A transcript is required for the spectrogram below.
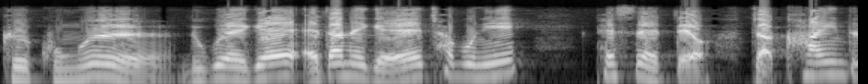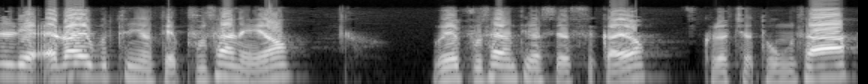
그 공을 누구에게, 에단에게 차분히 패스했대요. 자, kindly, li 붙은 형태, 부사네요. 왜 부사 형태가 쓰였을까요? 그렇죠. 동사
